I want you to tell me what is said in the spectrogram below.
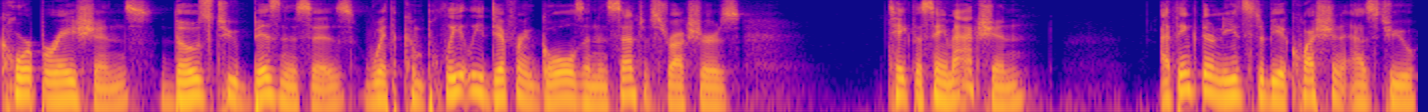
corporations, those two businesses with completely different goals and incentive structures take the same action, I think there needs to be a question as to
